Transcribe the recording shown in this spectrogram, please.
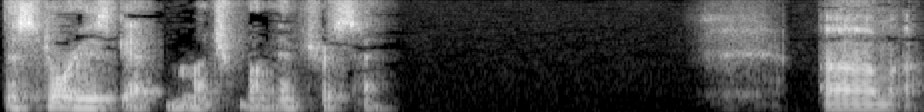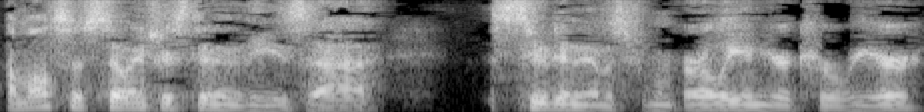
the stories get much more interesting. Um, I'm also so interested in these uh, pseudonyms from early in your career.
